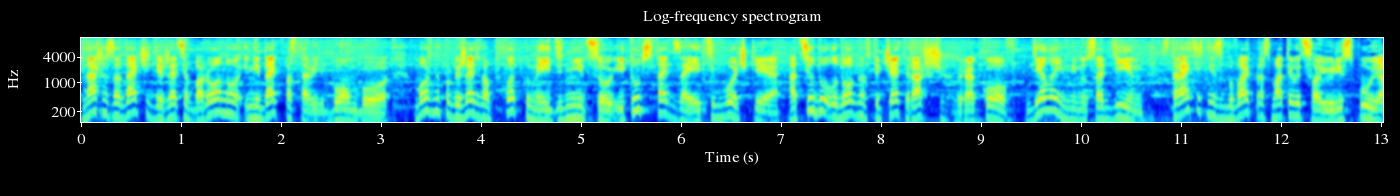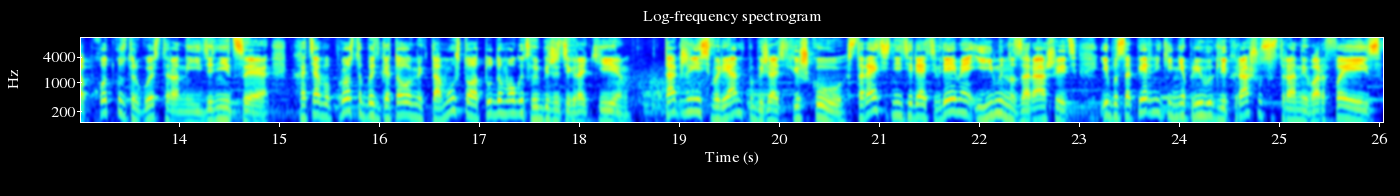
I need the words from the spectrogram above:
Наша задача держать оборону и не дать поставить бомбу. Можно побежать в обходку на единицу и тут встать за эти бочки. Отсюда удобно встречать рашущих игроков. Делаем минус один один. Старайтесь не забывать просматривать свою респу и обходку с другой стороны единицы. Хотя бы просто быть готовыми к тому, что оттуда могут выбежать игроки. Также есть вариант побежать в кишку. Старайтесь не терять время и именно зарашить, ибо соперники не привыкли к рашу со стороны Warface.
